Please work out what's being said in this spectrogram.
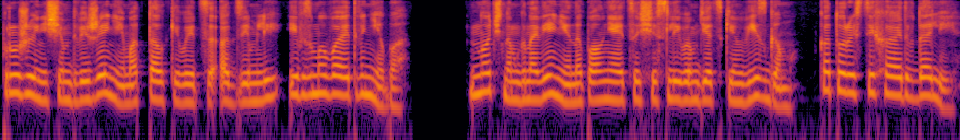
пружинящим движением отталкивается от земли и взмывает в небо. Ночь на мгновение наполняется счастливым детским визгом, который стихает вдали.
